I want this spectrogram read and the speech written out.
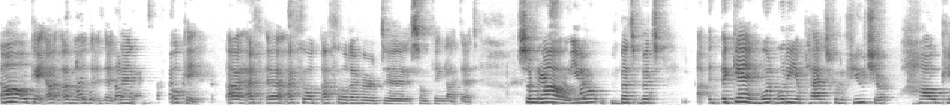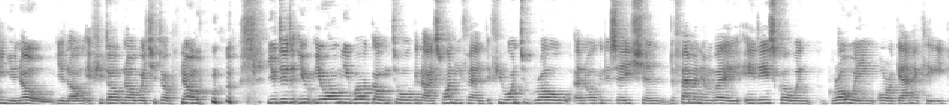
Oh, okay. I, I, I then, okay. I I, uh, I thought I thought I heard uh, something like that. So wow, you know, but but uh, again, what what are your plans for the future? How can you know? You know, if you don't know what you don't know, you did you you only were going to organize one event. If you want to grow an organization the feminine way, it is going growing organically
